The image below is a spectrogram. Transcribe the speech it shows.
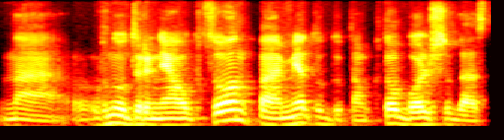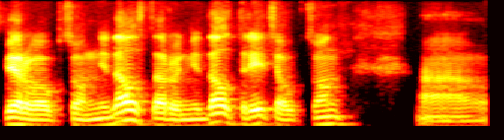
на внутренний аукцион по методу, там, кто больше даст. Первый аукцион не дал, второй не дал, третий аукцион э,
